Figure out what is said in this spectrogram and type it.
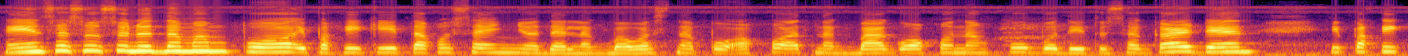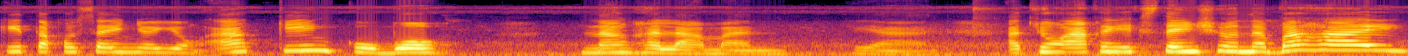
Ngayon sa susunod naman po, ipakikita ko sa inyo dahil nagbawas na po ako at nagbago ako ng kubo dito sa garden. Ipakikita ko sa inyo yung aking kubo ng halaman. Yan. At yung aking extension na bahay,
